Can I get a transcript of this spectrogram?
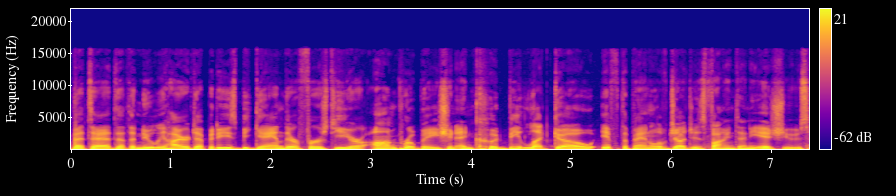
Betts adds that the newly hired deputies began their first year on probation and could be let go if the panel of judges finds any issues.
